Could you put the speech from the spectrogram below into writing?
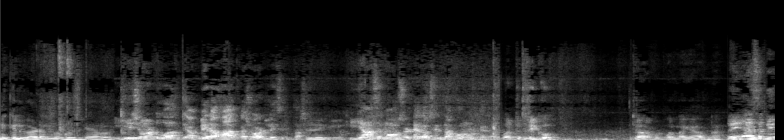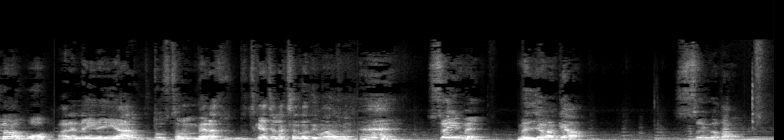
बोटानिकल गार्डन में घुस गया मैं। ये शॉट हुआ अब मेरा हाथ का शॉट ले सकता। कि यहाँ से माउस हटेगा सीधा फ़ोन उठेगा? वन टू थ्री को क्या बोलना क्या आपने। नहीं ऐसे नहीं ना वो। अरे नहीं नहीं यार तू सम, मेरा स्केच अलग चल रहा दिमाग में। है? सही में। मिल जाएगा क्या? सही बताओ।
